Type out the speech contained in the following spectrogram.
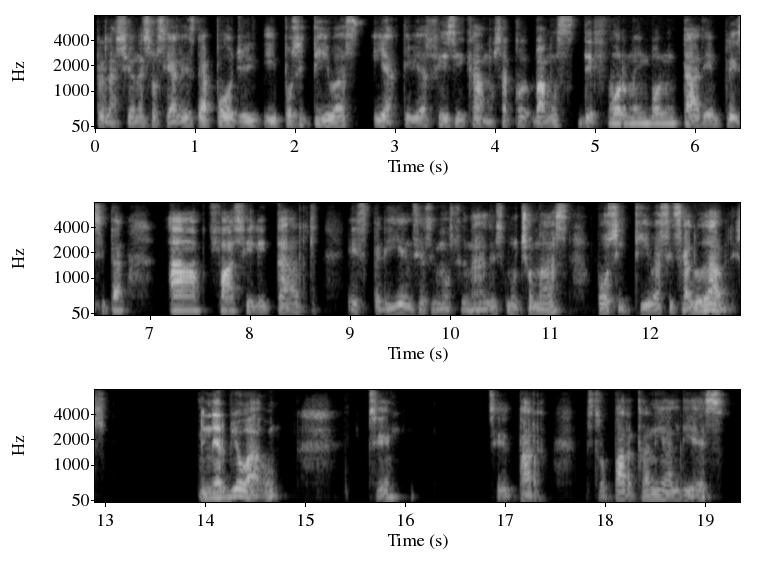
relaciones sociales de apoyo y, positivas y actividad física, vamos, vamos de forma involuntaria, implícita, a facilitar experiencias emocionales mucho más positivas y saludables. El nervio vago, ¿sí? El par, nuestro par craneal 10,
